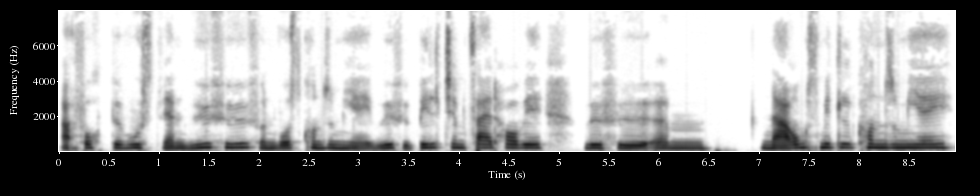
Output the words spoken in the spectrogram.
einfach bewusst werden, wie viel von was konsumiere ich, wie viel Bildschirmzeit habe ich, wie viel ähm, Nahrungsmittel konsumiere ich,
